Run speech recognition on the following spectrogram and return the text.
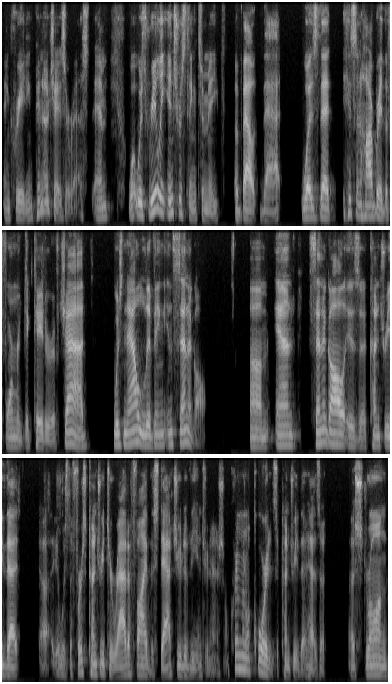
and creating Pinochet's arrest?" And what was really interesting to me about that was that Hissène Habré, the former dictator of Chad, was now living in Senegal. Um, and Senegal is a country that uh, it was the first country to ratify the statute of the International Criminal Court. It's a country that has a, a strong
